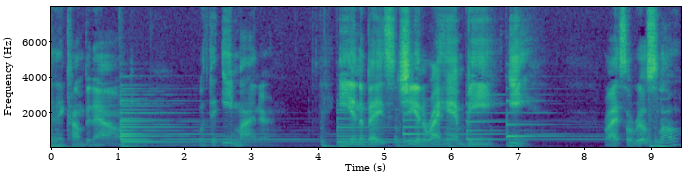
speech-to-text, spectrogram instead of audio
And then come down with the E minor. E in the bass, G in the right hand, B, E. Right? So real slow.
